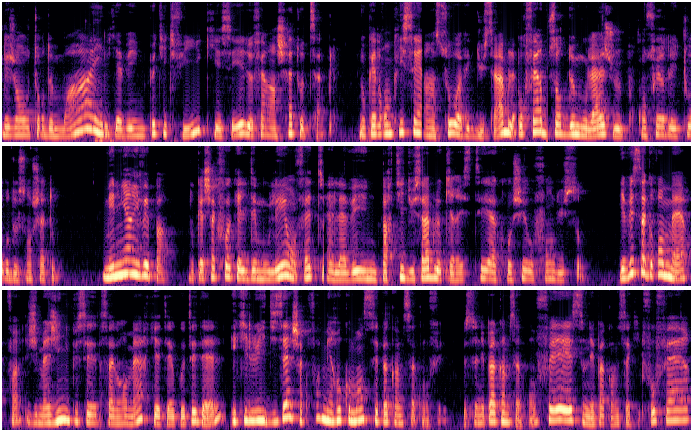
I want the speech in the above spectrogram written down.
les gens autour de moi. Il y avait une petite fille qui essayait de faire un château de sable. Donc elle remplissait un seau avec du sable pour faire une sorte de moulage pour construire les tours de son château. Mais elle n'y arrivait pas. Donc à chaque fois qu'elle démoulait, en fait, elle avait une partie du sable qui restait accrochée au fond du seau. Il y avait sa grand-mère, enfin j'imagine que c'est sa grand-mère qui était à côté d'elle, et qui lui disait à chaque fois mais recommence, c'est pas comme ça qu'on fait. Ce n'est pas comme ça qu'on fait, ce n'est pas comme ça qu'il faut faire.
